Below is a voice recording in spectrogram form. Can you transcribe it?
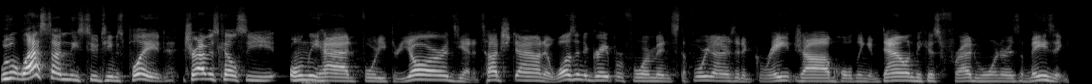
Well, the last time these two teams played, Travis Kelce only had 43 yards. He had a touchdown. It wasn't a great performance. The 49ers did a great job holding him down because Fred Warner is amazing.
